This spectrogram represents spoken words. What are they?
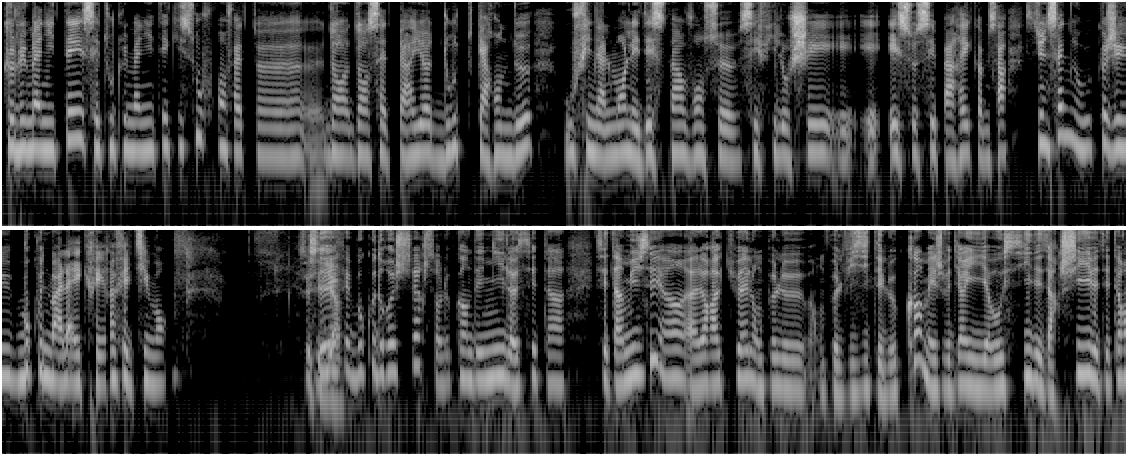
que l'humanité, c'est toute l'humanité qui souffre en fait dans, cette période d'août 42 où finalement les destins vont se s'effilocher et, se séparer comme ça. C'est une scène que j'ai eu beaucoup de mal à écrire effectivement. Avez fait beaucoup de recherches sur le camp d'Émile. C'est un, c'est un musée. Hein. À l'heure actuelle, on peut, le, on peut le visiter, le camp, mais je veux dire, il y a aussi des archives, etc.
